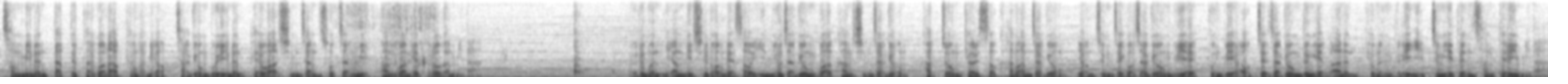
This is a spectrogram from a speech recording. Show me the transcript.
성미는 따뜻하거나 평하며 작용 부위는 폐와 심장 소장 및 방광에 들어갑니다. 으름은 양리실험에서 인뇨작용과 강심작용, 각종 결석 항암작용, 염증 제거작용, 위액 분비 억제작용 등의 많은 효능들이 입증이 된 상태입니다.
